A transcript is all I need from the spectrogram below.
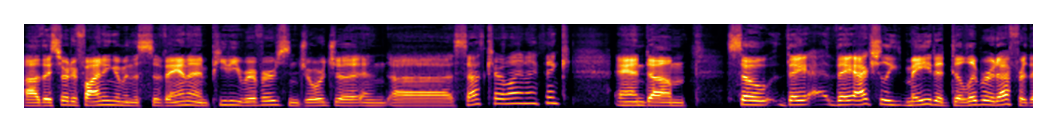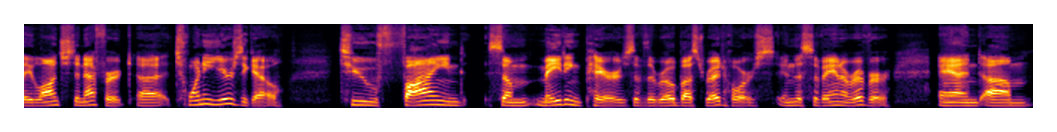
Uh, they started finding them in the Savannah and Pee Dee rivers in Georgia and uh, South Carolina, I think. And um, so they they actually made a deliberate effort. They launched an effort uh, 20 years ago to find some mating pairs of the robust red horse in the Savannah River and um,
